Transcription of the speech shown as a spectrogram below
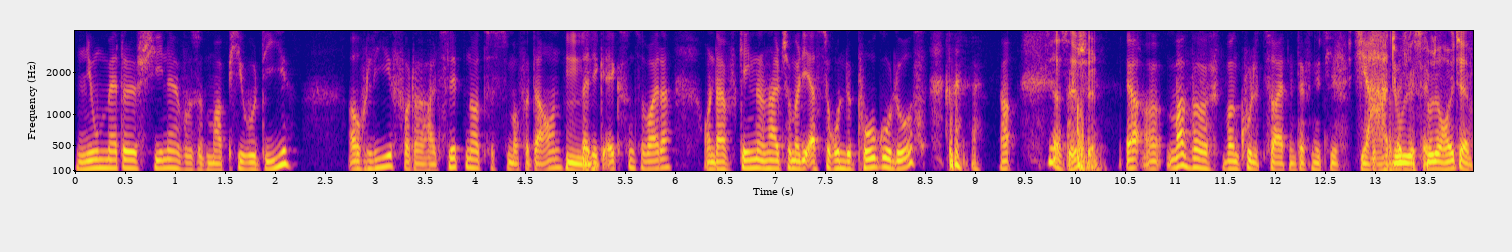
New Metal Schiene, wo so mal POD auch lief oder halt Slipknot, System of a Down, mhm. Static X und so weiter. Und da ging dann halt schon mal die erste Runde Pogo los. ja. ja. sehr schön. Ja, war, war, waren coole Zeiten, definitiv. Ja, das du, das würde heute,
